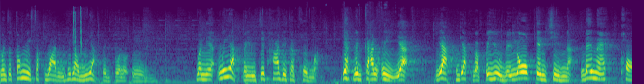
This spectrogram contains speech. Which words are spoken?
มันจะต้องมีสักวันที่เราไม่อยากเป็นตัวเราเอง วันเนี้ยไม่อยากเป็นลิจิภาดิจพรมอะอยากเป็นการอีอะอยากอยากแบบไปอยู่ในโลกเกนชินอะได้ไหมขอ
